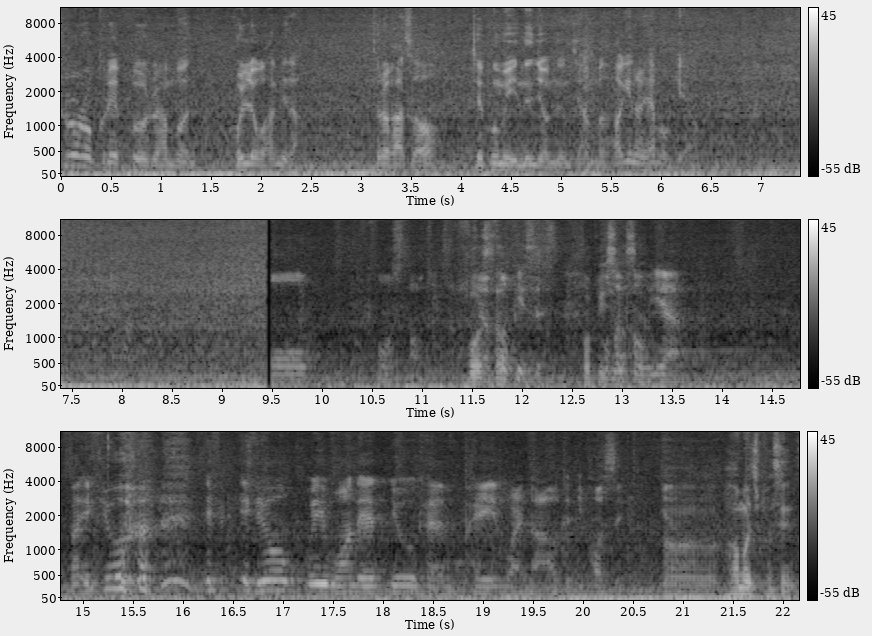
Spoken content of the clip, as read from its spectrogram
크로노그래프를 한번 보려고 합니다. 들어가서 제품이 있는지 없는지 한번 확인을 해볼게요. four four stock. Four yeah, stock. Four pieces. Four pieces. Over pole, yeah. But if you if if you really want it, you can pay right now the deposit. 어, how much percent?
